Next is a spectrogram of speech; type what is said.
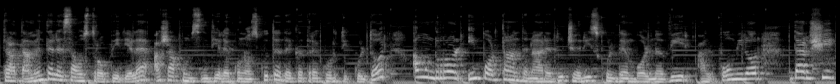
Tratamentele sau stropirile, așa cum sunt ele cunoscute de către horticultori, au un rol important în a reduce riscul de îmbolnăviri al pomilor, dar și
